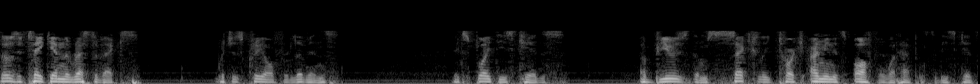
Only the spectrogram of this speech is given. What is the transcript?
Those who take in the restaveks, which is Creole for live ins, exploit these kids abuse them, sexually torture. I mean, it's awful what happens to these kids.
